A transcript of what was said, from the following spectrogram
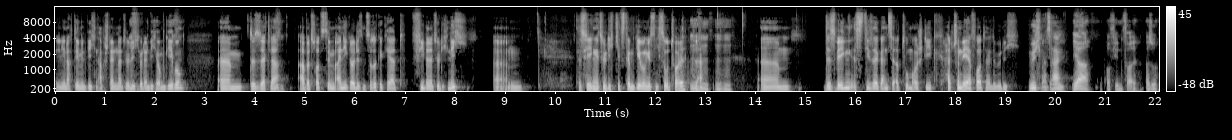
je nachdem in welchen Abständen natürlich Mhm. oder in welcher Umgebung. Ähm, das ist ja klar. Mhm. Aber trotzdem, einige Leute sind zurückgekehrt, viele natürlich nicht. Ähm, Deswegen natürlich geht es der Umgebung jetzt nicht so toll, klar. Mhm, mhm. Ähm, deswegen ist dieser ganze Atomausstieg hat schon eher Vorteile, würde ich, würde ich mal sagen. Ja, auf jeden Fall. Also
